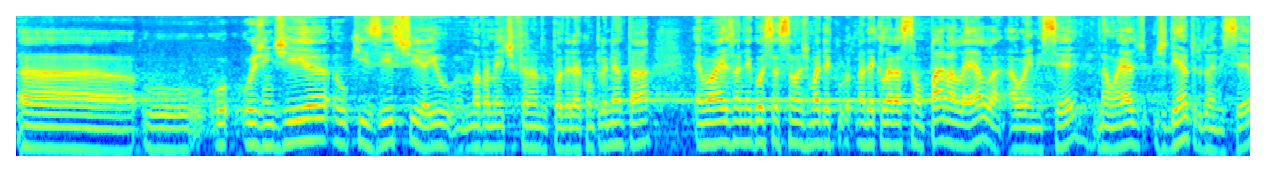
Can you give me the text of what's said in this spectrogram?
Uh, o, o, hoje em dia, o que existe, aí o, novamente o Fernando poderá complementar, é mais uma negociação de uma, de, uma declaração paralela ao OMC, não é de dentro do OMC,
